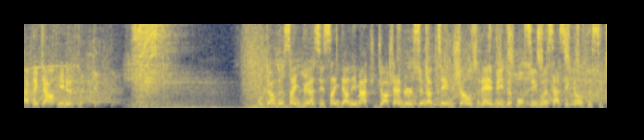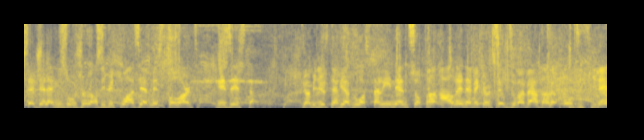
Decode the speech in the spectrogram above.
après 40 minutes. Auteur de 5 buts à ses 5 derniers matchs, Josh Anderson obtient une chance rêvée de poursuivre sa séquence de succès dès la mise au jeu en début de troisième, mais Stollard résiste. Puis en milieu de période, Starinen surprend Allen avec un tir du revers dans le haut du filet.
